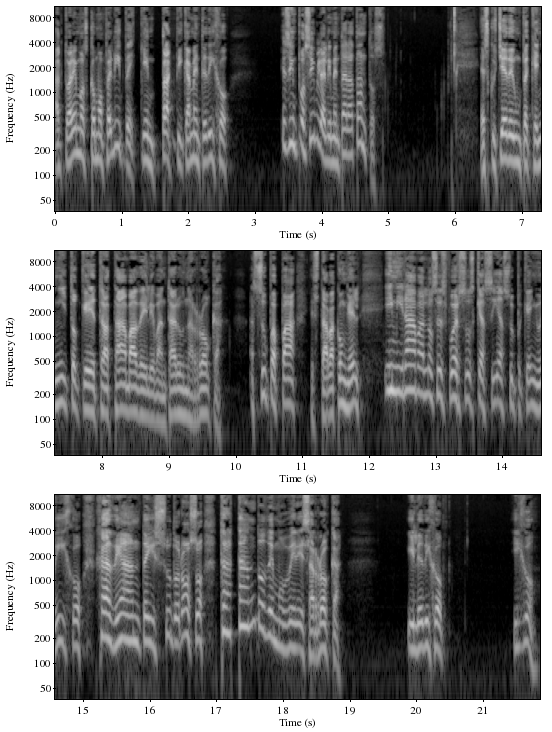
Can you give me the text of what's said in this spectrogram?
actuaremos como Felipe, quien prácticamente dijo, es imposible alimentar a tantos. Escuché de un pequeñito que trataba de levantar una roca. Su papá estaba con él y miraba los esfuerzos que hacía su pequeño hijo, jadeante y sudoroso, tratando de mover esa roca. Y le dijo, Hijo,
